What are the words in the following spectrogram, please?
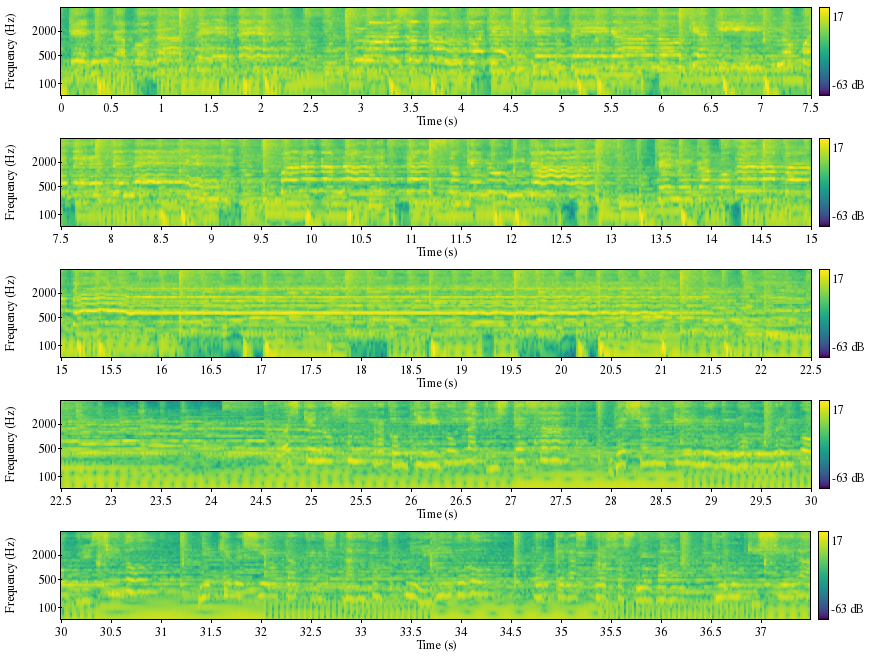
que nunca podrá perder. No es un tonto aquel que entrega lo que aquí no puede retener para ganar esto que nunca, nunca podrá perder. No es que no sufra contigo la tristeza de sentirme un hombre empobrecido, ni que me sienta frustrado ni herido, porque las cosas no van como quisiera.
